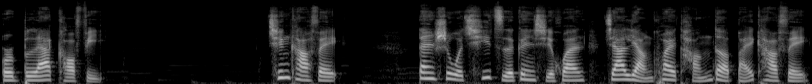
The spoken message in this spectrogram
or black coffee? 清咖啡，但是我妻子更喜欢加两块糖的白咖啡。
